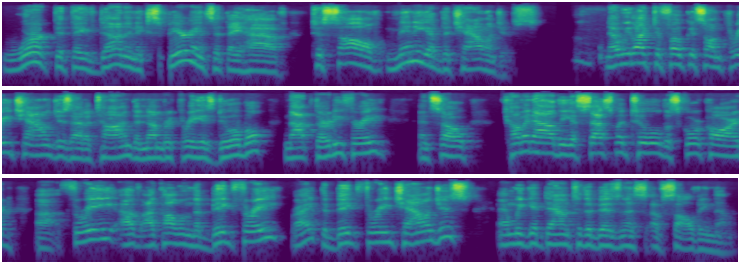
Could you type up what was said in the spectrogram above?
work that they've done and experience that they have to solve many of the challenges. Now, we like to focus on three challenges at a time. The number three is doable, not 33. And so, coming out of the assessment tool, the scorecard, uh, three of, I call them the big three, right? The big three challenges, and we get down to the business of solving them.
